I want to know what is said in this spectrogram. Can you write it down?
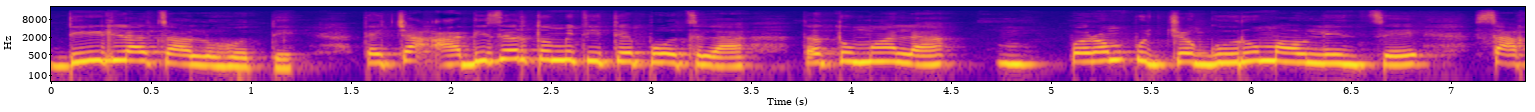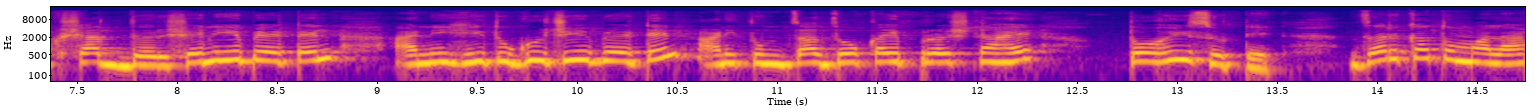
दीडला चालू होते. त्याच्या आधी जर तुम्ही तिथे पोचला तर तुम्हाला परमपूज्य गुरुमाऊलींचे साक्षात दर्शनही भेटेल आणि हितगुजही भेटेल आणि तुमचा जो काही प्रश्न आहे तोही सुटेल. जर का तुम्हाला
